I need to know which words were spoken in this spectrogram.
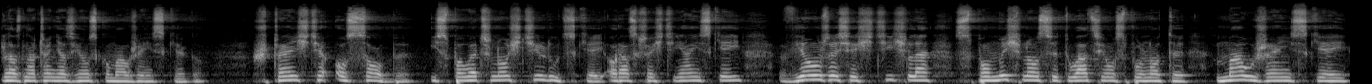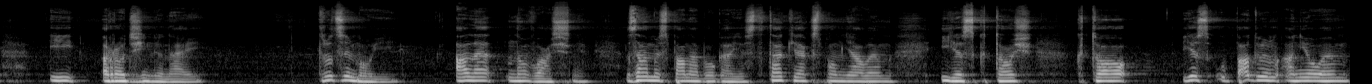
dla znaczenia związku małżeńskiego. Szczęście osoby i społeczności ludzkiej oraz chrześcijańskiej wiąże się ściśle z pomyślną sytuacją wspólnoty małżeńskiej i rodzinnej. Drodzy moi, ale no właśnie, zamysł Pana Boga jest tak, jak wspomniałem, i jest ktoś, kto jest upadłym aniołem,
